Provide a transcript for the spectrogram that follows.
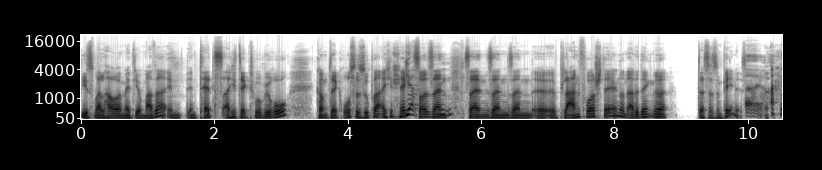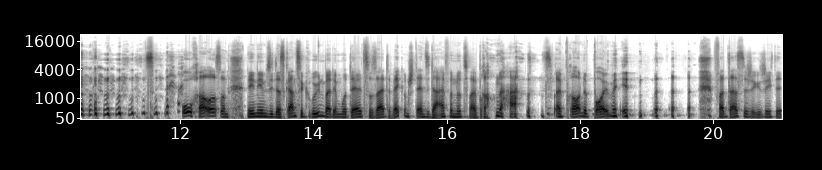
diesmal How I Met Your Mother in, in Teds Architekturbüro kommt der große Superarchitekt, Ja. soll sein, sein, sein, sein äh, Plan vorstellen und alle denken nur, das ist ein Penis. Ah, Hochhaus und nee, nehmen sie das ganze Grün bei dem Modell zur Seite weg und stellen sie da einfach nur zwei braune Haare, zwei braune Bäume hin. Fantastische Geschichte.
